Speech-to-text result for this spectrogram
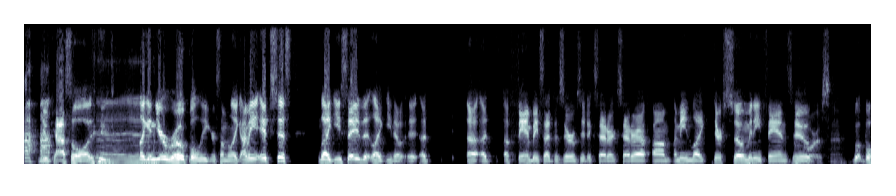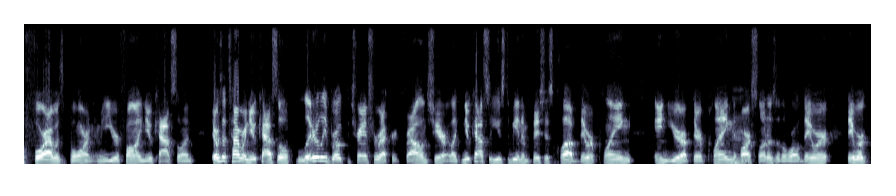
Newcastle yeah, yeah, like in Europa League or something. Like I mean, it's just like you say that like you know a a, a fan base that deserves it, et cetera, et cetera. Um, I mean, like there's so many fans who course, yeah. before I was born. I mean, you were following Newcastle, and there was a time where Newcastle literally broke the transfer record for Alan Shearer. Like Newcastle used to be an ambitious club. They were playing in Europe. They're playing the mm. Barcelonas of the world. They were they were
